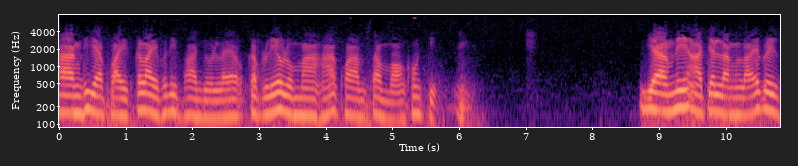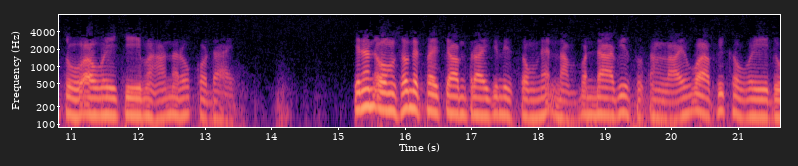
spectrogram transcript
ททางที่จะไปใกล้พระนิพพานอยู่แล้วกับเลี้ยวลงมาหาความเศร้าหมองของจิตอย่างนี้อาจจะหลั่งไหลไปสู่อเวจีมหานรกก็ได้ ฉะนั้นองค์สมเด็จพระจอมไตรจึงได้ทรงแนะนำบรรดาพิสุทั้งหลายว่าพิกเวดู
